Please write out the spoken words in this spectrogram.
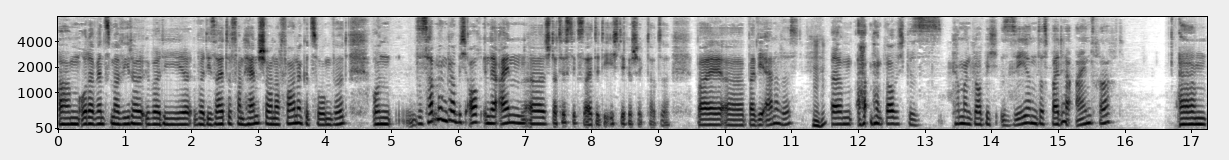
ähm, oder wenn es mal wieder über die über die Seite von Henshaw nach vorne gezogen wird. Und das hat man, glaube ich, auch in der einen äh, Statistikseite, die ich dir geschickt hatte, bei äh, bei The Analyst, mhm. ähm, hat man, glaube ich, kann man, glaube ich, sehen, dass bei der Eintracht ähm,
